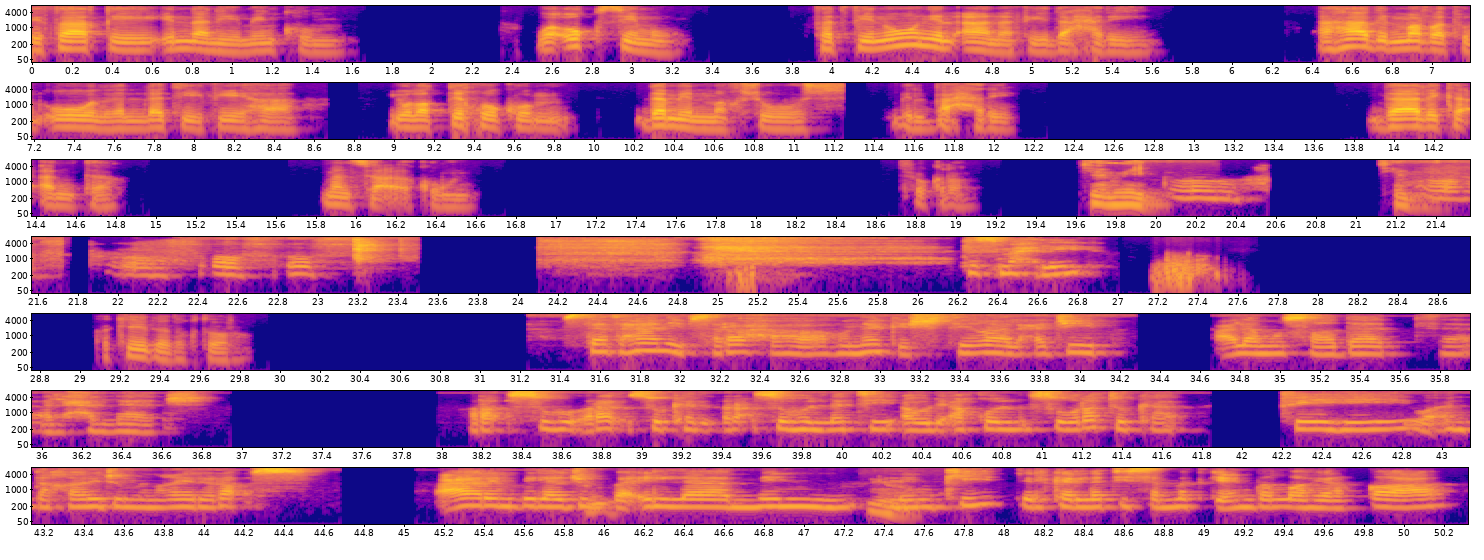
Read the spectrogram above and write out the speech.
رفاقي إنني منكم. وأقسم فادفنوني الآن في دحري. أهذه المرة الأولى التي فيها يلطخكم دم مغشوش بالبحر. ذلك أنت. من سأكون؟ شكرا. جميل. أوه. جميل. أوف أوف أوف أوف. تسمح لي؟ أكيد يا دكتور. أستاذ هاني بصراحة هناك اشتغال عجيب. على مصاداة الحلاج. رأسه رأسك رأسه التي أو لأقل صورتك فيه وأنت خارج من غير رأس. عار بلا جبة إلا من نعم. منك تلك التي سمتك عند الله رقاعة.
